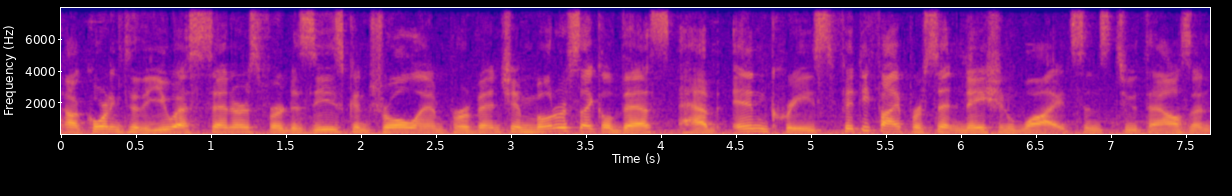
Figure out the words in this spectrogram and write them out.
Now, according to the U.S. Centers for Disease Control and Prevention, motorcycle deaths have increased 55% nationwide since 2000.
